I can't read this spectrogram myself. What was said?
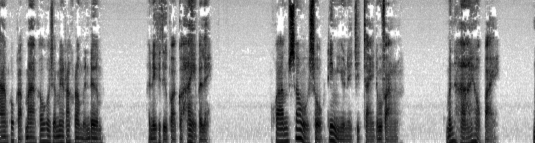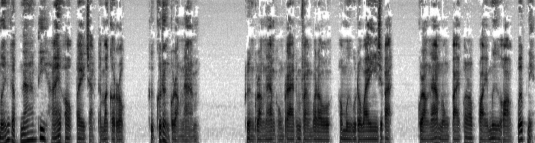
ตามเขากลับมาเขาก็จะไม่รักเราเหมือนเดิม อันนี้ก็ถือว่าก็ให้ไปเลย ความเศร้าโศกที่มีอยู่ในจิตใจทุกฝัง มันหายออกไป เหมือนกับน้ำที่หายออกไปจากธรรมกรก คือเครื่องกรองน้ำเครื่องกรองน้ำของพระทุกฝังพอเราเอามืออุดไว้อย่างนี้ใช่ปะกรองน้ำลงไปพอเราปล่อยมือออกปุ๊บเนี่ย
